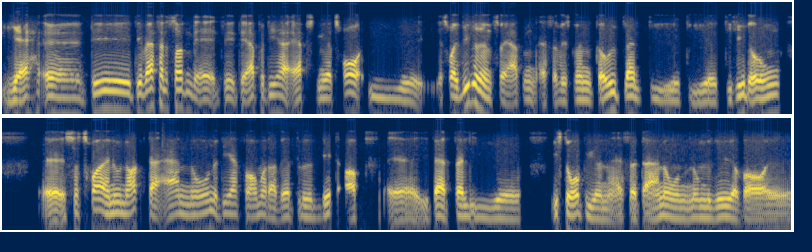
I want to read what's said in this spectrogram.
Ja, øh, det, det er i hvert fald sådan, det det, det er på de her apps, men jeg tror i, øh, jeg tror i virkelighedens verden, altså hvis man går ud blandt de, de, øh, de helt unge, øh, så tror jeg nu nok, der er nogle af de her former, der er ved at bløde lidt op, øh, i hvert fald i, øh, i storbyerne. Altså der er nogle, nogle miljøer, hvor, øh,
